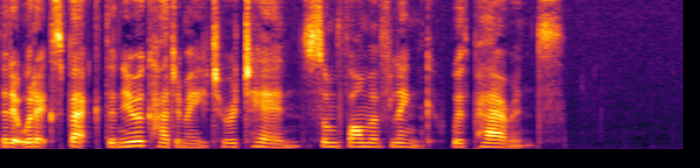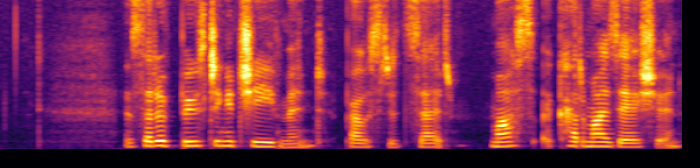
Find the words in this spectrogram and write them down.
that it would expect the new academy to retain some form of link with parents. Instead of boosting achievement, Bousted said, mass academisation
